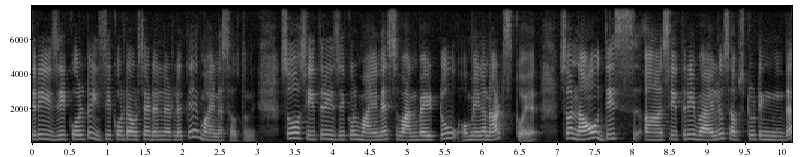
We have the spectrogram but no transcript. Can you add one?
three is equal to is equal to outside వెళ్ళినట్లయితే మైనస్ అవుతుంది so c three is equal minus one by two omega naught square so now this c three value substituting the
